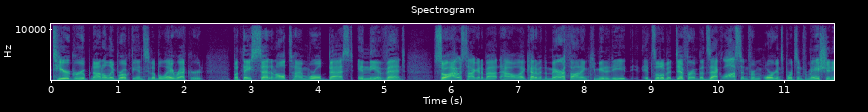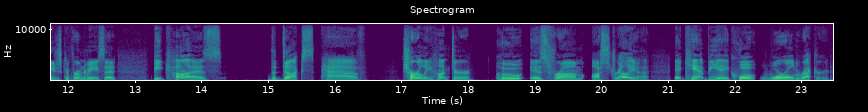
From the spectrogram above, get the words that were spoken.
Teare group not only broke the NCAA record, but they set an all-time world best in the event. So I was talking about how, like, kind of in the marathoning community, it's a little bit different. But Zach Lawson from Oregon Sports Information, he just confirmed to me. He said because the Ducks have Charlie Hunter, who is from Australia, it can't be a quote world record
